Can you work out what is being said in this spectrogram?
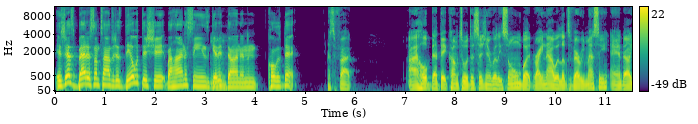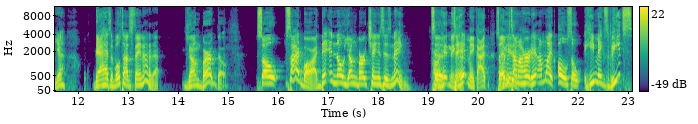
it's just better sometimes to just deal with this shit behind the scenes, get it done, and then call it a day. That's a fact. I hope that they come to a decision really soon, but right now it looks very messy. And uh, yeah, that has a bow tie to staying out of that. Young Berg, though. So sidebar, I didn't know Young Berg changed his name to Oh, Hitmaker. to Hitmaker. I, so Oh, every yeah. time I heard him, I'm like, oh, so he makes beats.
